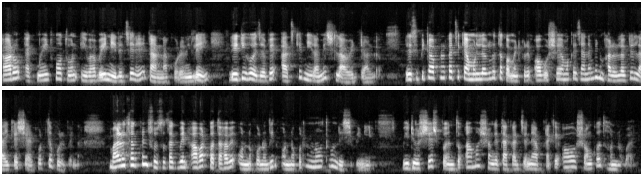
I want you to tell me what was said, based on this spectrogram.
আরও এক মিনিট মতন এভাবেই নেড়ে চেড়ে রান্না করে নিলেই রেডি হয়ে যাবে আজকে নিরামিষ লাউয়ের ডাল। রেসিপিটা আপনার কাছে কেমন লাগল তা কমেন্ট করে অবশ্যই আমাকে জানাবেন। ভালো লাগলে লাইক আর শেয়ার করতে ভুলবেন না। ভালো থাকবেন, সুস্থ থাকবেন। আবার কথা হবে অন্য কোনো দিন, অন্য কোনো নতুন রেসিপি নিয়ে। ভিডিও শেষ পর্যন্ত আমার সঙ্গে থাকার জন্য আপনাকে অসংখ্য ধন্যবাদ।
